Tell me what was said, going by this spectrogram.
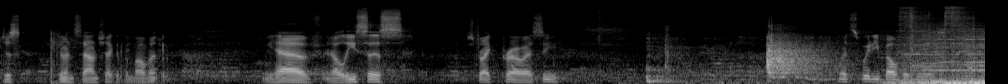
just doing sound check at the moment. We have an Alesis Strike Pro SE with Sweetie Belle visuals.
